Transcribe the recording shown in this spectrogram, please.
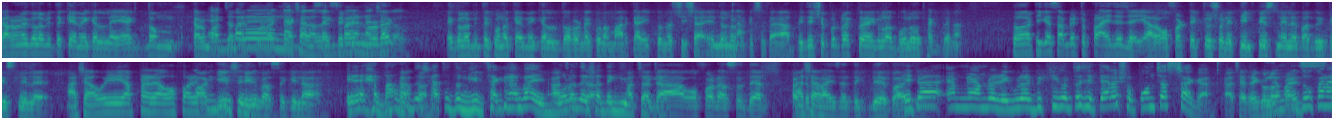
কারণ এগুলোর ভিতরে কেমিক্যাল নেই একদম কারণ বাচ্চাদের প্রোডাক্ট একবারে এগুলোর ভিতরে কোনো কেমিক্যাল ধরনের কোনো মার্কারি কোনো সীসা এই ধরনের কিছু থাকে আর বিদেশি প্রোডাক্ট তো এগুলো ভুলেও থাকবে না। তো ঠিক আছে আমরা একটু প্রাইজে যাই। আর অফারটা একটু শুনি। তিন পিস নিলে বা দুই পিস নিলে? আচ্ছা ওই আপনারা অফারে তিন পিসে টিপ আছে কিনা? বাবুদের সাথে তো গিফট থাকে না ভাই। আচ্ছা, বড়দের আচ্ছা। সাথে গিফট আচ্ছা যা অফার আছে দেন। হয়তো আচ্ছা। প্রাইজের দিক দিয়ে বা এটা এমনি আমরা রেগুলার বিক্রি করতেছি তেরোশো পঞ্চাশ টাকা। আচ্ছা রেগুলার প্রাইস দোকানে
